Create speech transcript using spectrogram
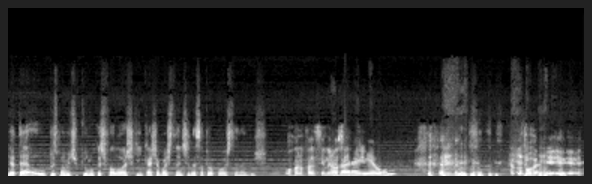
E até, o, principalmente o que o Lucas falou, acho que encaixa bastante nessa proposta, né, bicho? Porra, não faz assim menor Agora sentido. eu. Porra, eu,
